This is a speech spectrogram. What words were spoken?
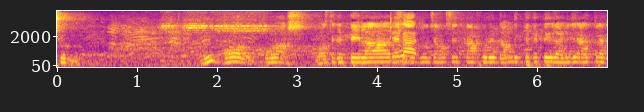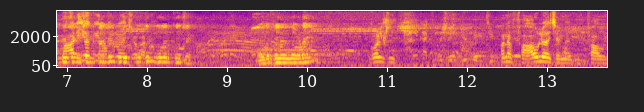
শূন্য। গুড বল পলাশ। পলাশ থেকে টেলার টেলার। আউটসাইড কাট করে ডান দিক থেকে টেলার নিজের আয়ত্ত রাখতে চাইছেন কাজল গ্রুপ প্রথম গোলের খোঁজে লড়াই। গোল কি? মানে ফাউল হয়েছে মেবি ফাউল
